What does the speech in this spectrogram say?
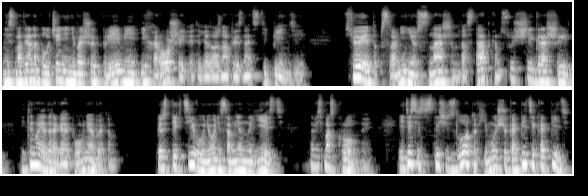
несмотря на получение небольшой премии и хорошей, это я должна признать, стипендии. Все это по сравнению с нашим достатком сущие гроши, и ты, моя дорогая, помни об этом. Перспективы у него, несомненно, есть, но весьма скромные и 10 тысяч злотых ему еще копить и копить.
